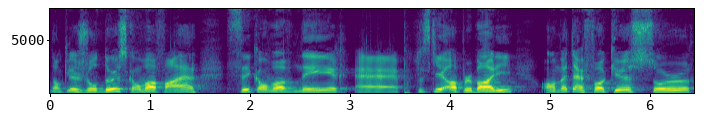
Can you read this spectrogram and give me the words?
Donc, le jour 2, ce qu'on va faire, c'est qu'on va venir, euh, pour tout ce qui est upper body, on mettre un focus sur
